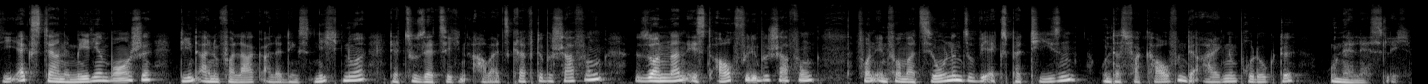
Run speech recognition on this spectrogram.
Die externe Medienbranche dient einem Verlag allerdings nicht nur der zusätzlichen Arbeitskräftebeschaffung, sondern ist auch für die Beschaffung von Informationen sowie Expertisen und das Verkaufen der eigenen Produkte unerlässlich.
